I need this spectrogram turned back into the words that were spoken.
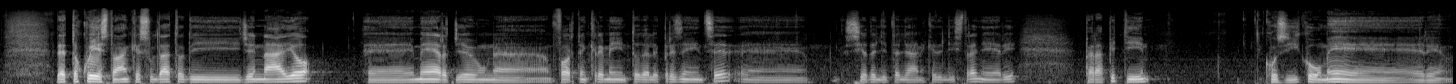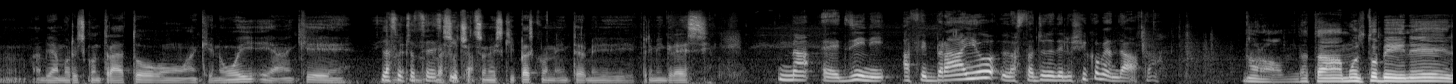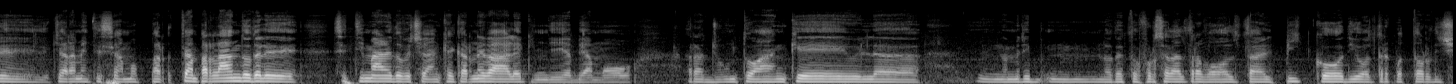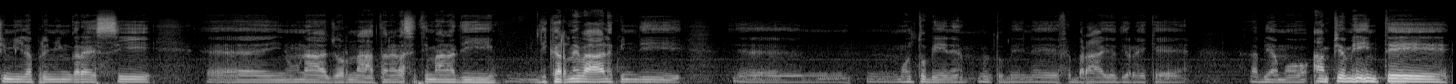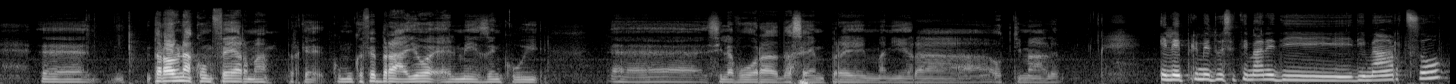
Detto questo, anche sul dato di gennaio eh, emerge una, un forte incremento delle presenze eh, sia degli italiani che degli stranieri per APT così come eh, abbiamo riscontrato anche noi e anche l'associazione Schipa in termini di primi ingressi. Ma eh, Zini, a febbraio la stagione dello sci come è andata? No, no, è andata molto bene, chiaramente par stiamo parlando delle settimane dove c'è anche il carnevale, quindi abbiamo raggiunto anche il l'ho detto forse l'altra volta, il picco di oltre 14.000 primi ingressi eh, in una giornata, nella settimana di, di Carnevale, quindi eh, molto bene, molto bene, febbraio direi che l'abbiamo ampiamente, eh, però è una conferma, perché comunque febbraio è il mese in cui eh, si lavora da sempre in maniera ottimale. E le prime due settimane di, di marzo?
